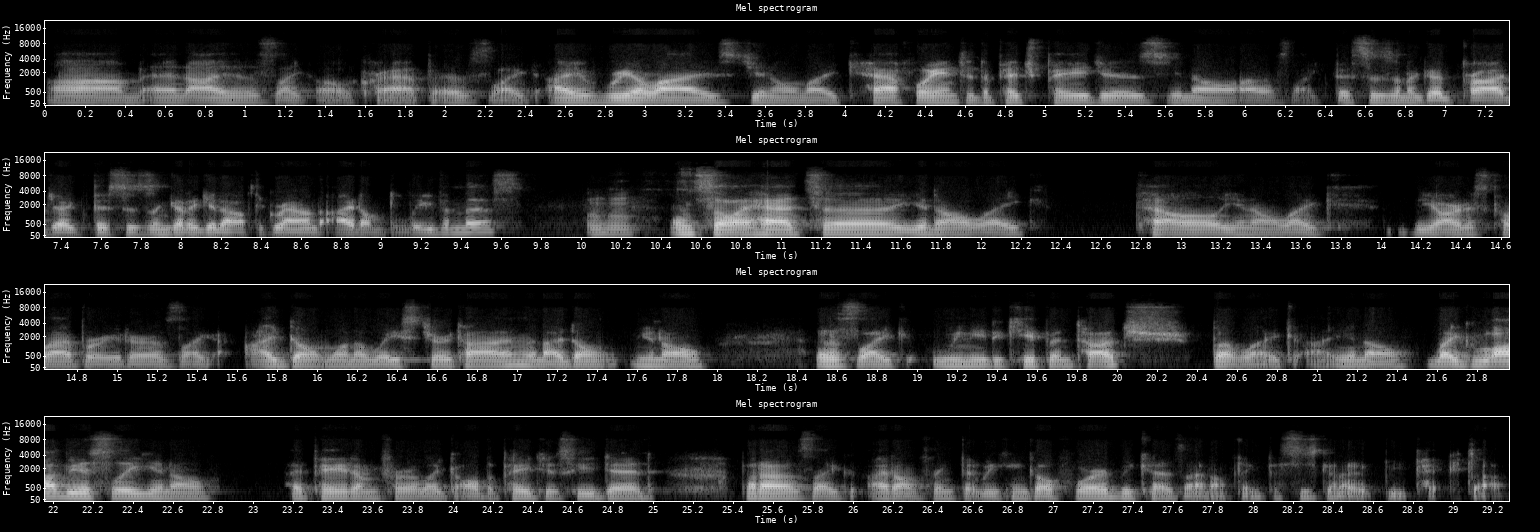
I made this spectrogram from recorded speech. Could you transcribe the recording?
Um, and I was like, oh crap. As like I realized, you know, like halfway into the pitch pages, you know, I was like, this isn't a good project. This isn't gonna get off the ground. I don't believe in this. Mhm. And so I had to, you know, like tell, you know, like the artist collaborator, I was like, I don't want to waste your time and I don't, you know, it was like we need to keep in touch. But like, you know, like obviously, you know, I paid him for like all the pages he did, but I was like, I don't think that we can go forward because I don't think this is going to be picked up.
